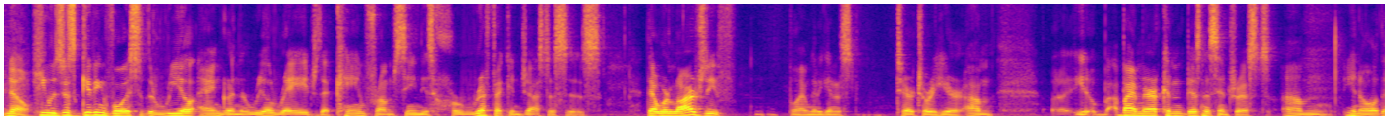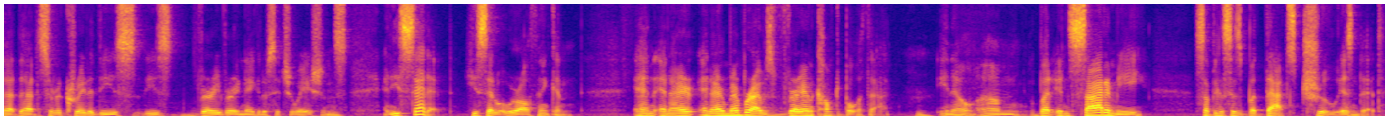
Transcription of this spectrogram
No. He was just giving voice to the real anger and the real rage that came from seeing these horrific injustices that were largely, boy, I'm going to get into territory here. Um, uh, you know, by American business interests, um, you know that that sort of created these these very very negative situations, and he said it. He said what we were all thinking, and and I and I remember I was very uncomfortable with that, you know. Um, but inside of me, something says, "But that's true, isn't it?"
